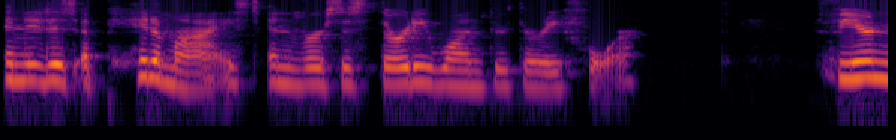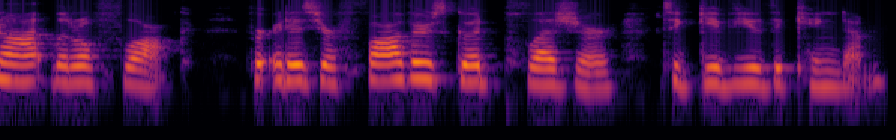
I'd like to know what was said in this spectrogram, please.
and it is epitomized in verses 31 through 34. Fear not, little flock, for it is your Father's good pleasure to give you the kingdom.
